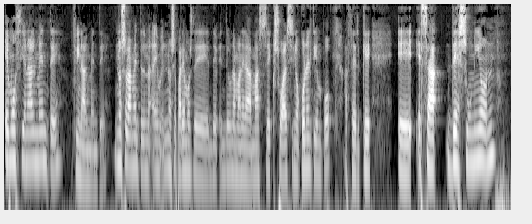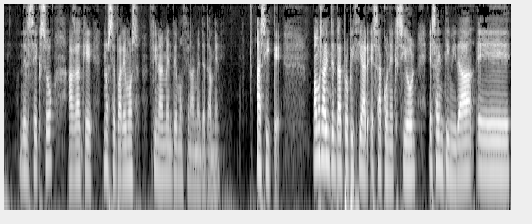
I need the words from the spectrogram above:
emocionalmente finalmente. No solamente eh, nos separemos de, una manera más sexual, sino con el tiempo hacer que eh, esa desunión del sexo haga que nos separemos finalmente emocionalmente también. Así que vamos a intentar propiciar esa conexión, esa intimidad. Eh,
